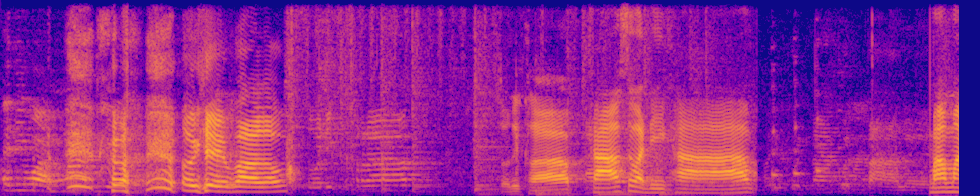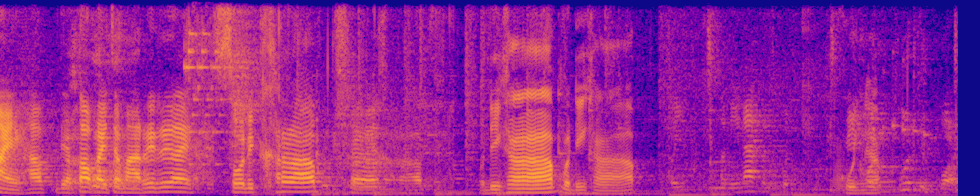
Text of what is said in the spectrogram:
ไม่คุยต่ออันนี้วันโอเคมาครับ สวัสดีครับ ครับ สวัสดีครับมาใหม่ครับ เดี๋ยวต่อไปจะมาเรื่อยสวัสดีครับ สวัสดีครับ สวัสดีครับ สวัสดีครับคุณครับ พูดถึงบ่อย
